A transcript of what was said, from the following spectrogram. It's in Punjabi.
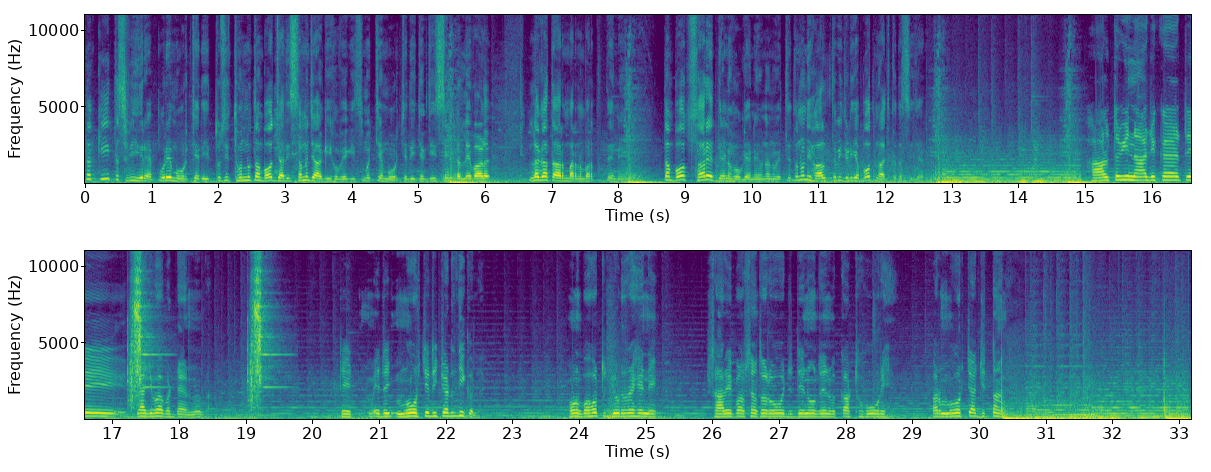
ਤਾਂ ਕੀ ਤਸਵੀਰ ਹੈ ਪੂਰੇ ਮੋਰਚੇ ਦੀ? ਤੁਸੀਂ ਤੁਹਾਨੂੰ ਤਾਂ ਬਹੁਤ ਜ਼ਿਆਦਾ ਸਮਝ ਆ ਗਈ ਹੋਵੇਗੀ, ਸਮੁੱਚੇ ਮੋਰਚੇ ਦੀ। ਜਗਜੀਤ ਸਿੰਘ ਡੱਲੇਵਾਲ ਲਗਾਤਾਰ ਮਰਨ ਵਰਤਦੇ ਨੇ। ਤਾਂ ਬਹੁਤ ਸਾਰੇ ਦਿਨ ਹੋ ਗਏ ਨੇ ਉਹਨਾਂ ਨੂੰ ਇੱਥੇ। ਤਾਂ ਉਹਨਾਂ ਦੀ ਹਾਲਤ ਵੀ ਜਿਹੜੀ ਆ ਬਹੁਤ ਨਾਜ਼ੁਕ ਦੱਸੀ ਜਾ ਰਹੀ ਹੈ। ਹਾਲਤ ਵੀ ਨਾਜ਼ੁਕ ਹੈ ਤੇ ਜਜ਼ਬਾ ਵੱਡਾ ਹੈ ਉਹਨਾਂ ਦਾ। ਤੇ ਇਹਦੇ ਮੋਰਚੇ ਦੀ ਚੜ੍ਹਦੀ ਕਲਾ ਹੁਣ ਬਹੁਤ ਜੁੜ ਰਹੇ ਨੇ। ਸਾਰੇ ਪਾਸਿਆਂ ਤੋਂ ਰੋਜ਼ ਦਿਨੋਂ ਦਿਨ ਇਕੱਠ ਹੋ ਰਿਹਾ ਪਰ ਮੋਰਚਾ ਜਿੱਤਾਂਗੇ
